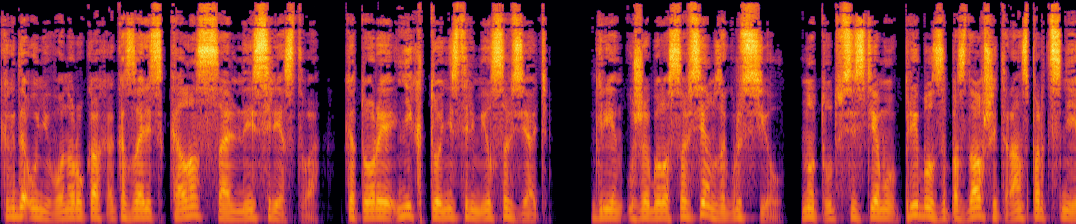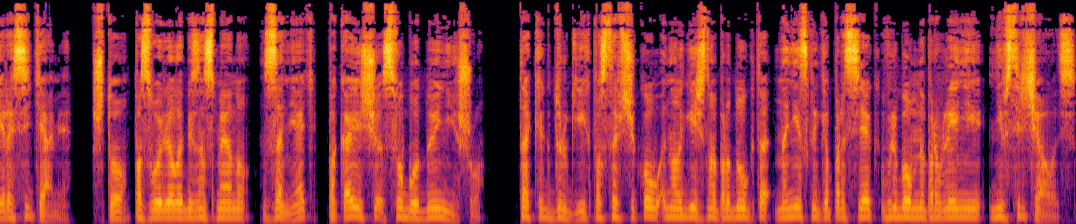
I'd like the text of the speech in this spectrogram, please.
когда у него на руках оказались колоссальные средства, которые никто не стремился взять. Грин уже было совсем загрузил, но тут в систему прибыл запоздавший транспорт с нейросетями, что позволило бизнесмену занять пока еще свободную нишу, так как других поставщиков аналогичного продукта на несколько просек в любом направлении не встречалось.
